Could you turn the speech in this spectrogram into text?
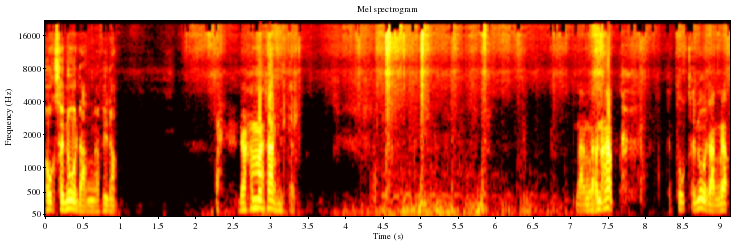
พกสนุดังนะพี่น้องไปเดี๋ยวเข้ามาทางนี้กัน ดังแล้วนะครับ กระตุกสนุดังแล้ว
